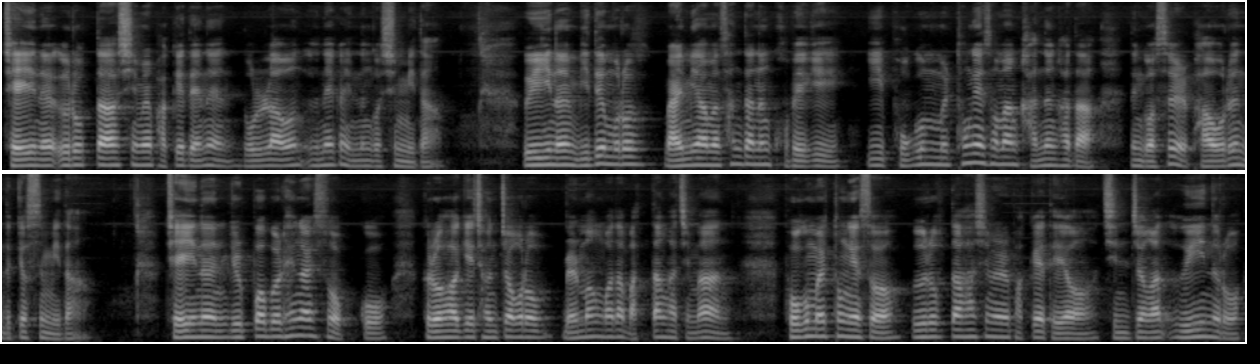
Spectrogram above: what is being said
죄인을 의롭다 하심을 받게 되는 놀라운 은혜가 있는 것입니다. 의인은 믿음으로 말미암아 산다는 고백이 이 복음을 통해서만 가능하다는 것을 바울은 느꼈습니다. 죄인은 율법을 행할 수 없고 그러하기에 전적으로 멸망받아 마땅하지만 복음을 통해서 의롭다 하심을 받게 되어 진정한 의인으로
